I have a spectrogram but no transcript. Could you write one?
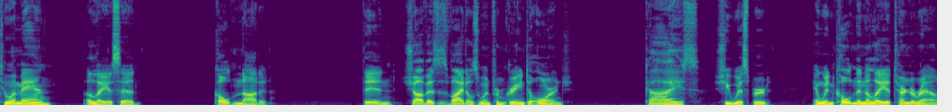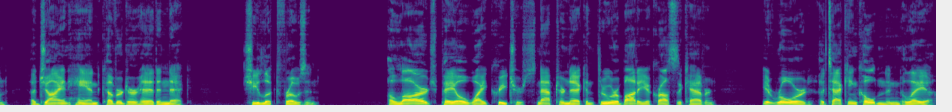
To a man? Alea said. Colton nodded. Then Chavez's vitals went from green to orange. Guys, she whispered, and when Colton and Alea turned around, a giant hand covered her head and neck. She looked frozen. A large, pale, white creature snapped her neck and threw her body across the cavern. It roared, attacking Colton and Alea.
